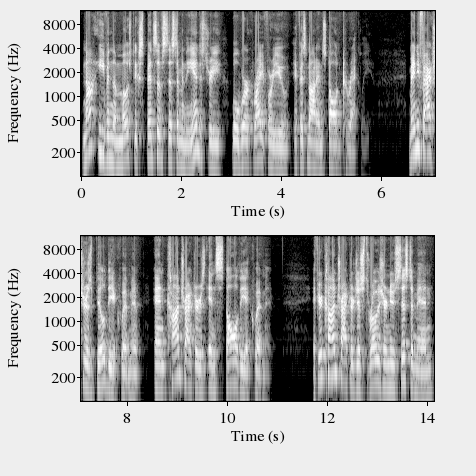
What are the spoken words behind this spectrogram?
Not even the most expensive system in the industry will work right for you if it's not installed correctly. Manufacturers build the equipment and contractors install the equipment. If your contractor just throws your new system in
